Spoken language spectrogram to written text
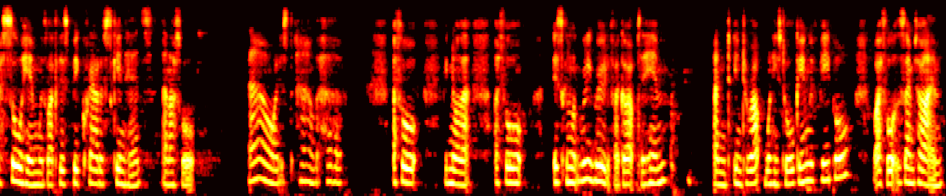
I saw him with like this big crowd of skinheads, and I thought, ow, I just, ow, that hurt. I thought, ignore that. I thought, it's going to look really rude if I go up to him and interrupt when he's talking with people. But I thought at the same time,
